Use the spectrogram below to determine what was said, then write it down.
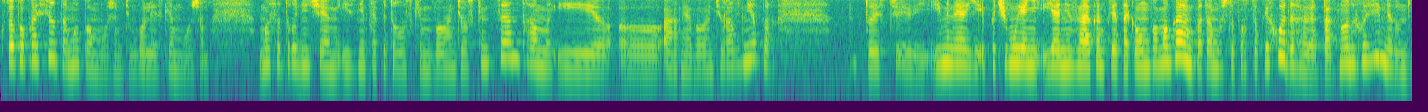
кто попросил, то мы поможем, тем более если можем. Мы сотрудничаем и с Днепропетровским волонтерским центром, и э, армия волонтеров Днепр. То есть э, именно почему я не, я не знаю конкретно, кому помогаем, потому что просто приходят и говорят, так, ну отгрузи мне тут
